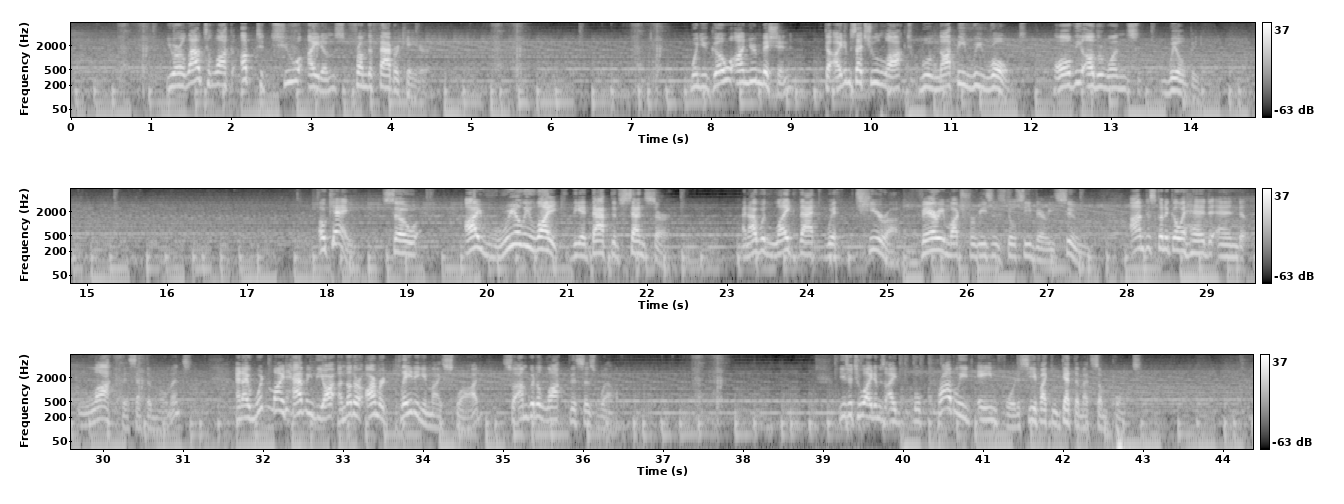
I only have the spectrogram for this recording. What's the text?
You are allowed to lock up to two items from the fabricator. When you go on your mission, the items that you locked will not be re-rolled. All the other ones will be. Okay, so I really like the adaptive sensor. And I would like that with Tira, very much for reasons you'll see very soon. I'm just going to go ahead and lock this at the moment. And I wouldn't mind having the ar another armored plating in my squad, so I'm going to lock this as well. These are two items I will probably aim for to see if I can get them at some point.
